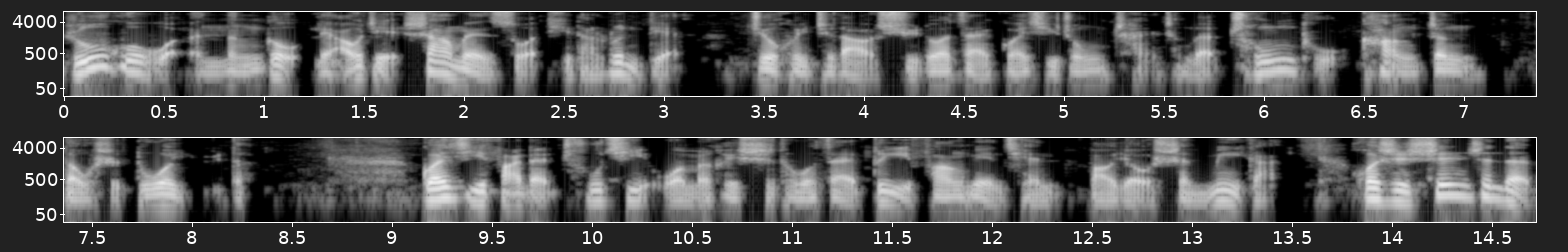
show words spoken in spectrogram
如果我们能够了解上面所提的论点，就会知道许多在关系中产生的冲突、抗争都是多余的。关系发展初期，我们会试图在对方面前保有神秘感，或是深深的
